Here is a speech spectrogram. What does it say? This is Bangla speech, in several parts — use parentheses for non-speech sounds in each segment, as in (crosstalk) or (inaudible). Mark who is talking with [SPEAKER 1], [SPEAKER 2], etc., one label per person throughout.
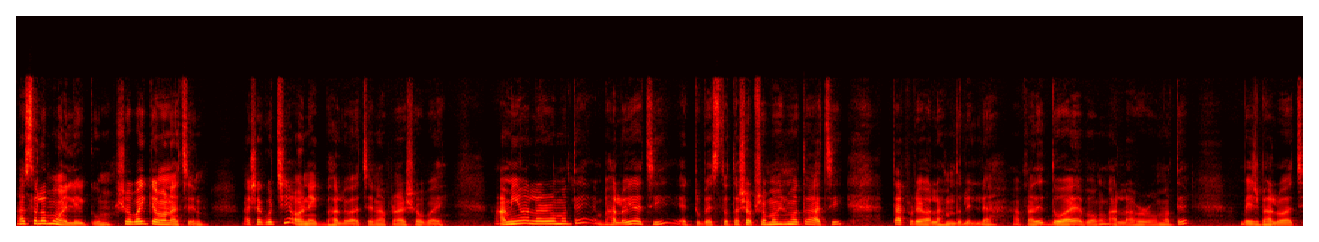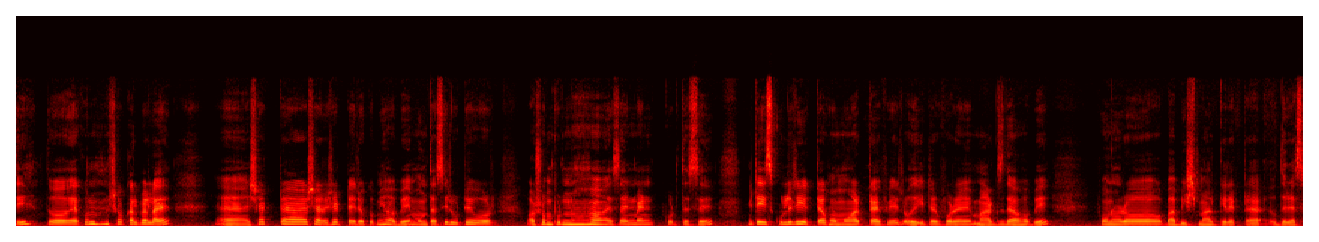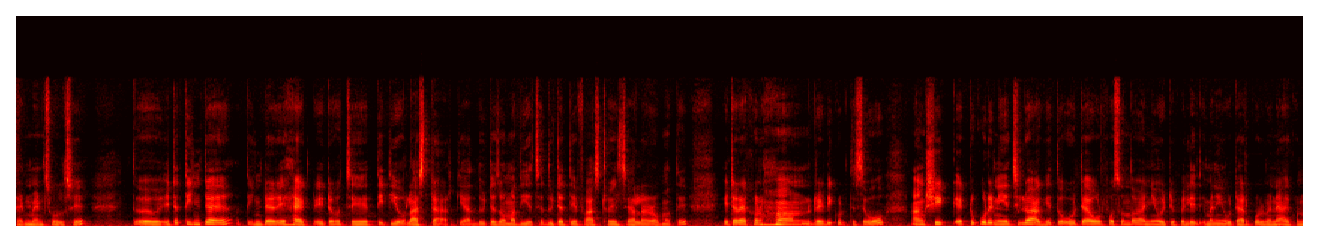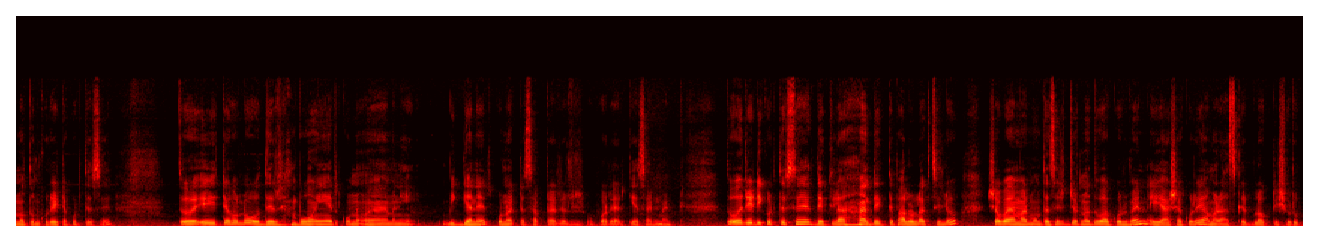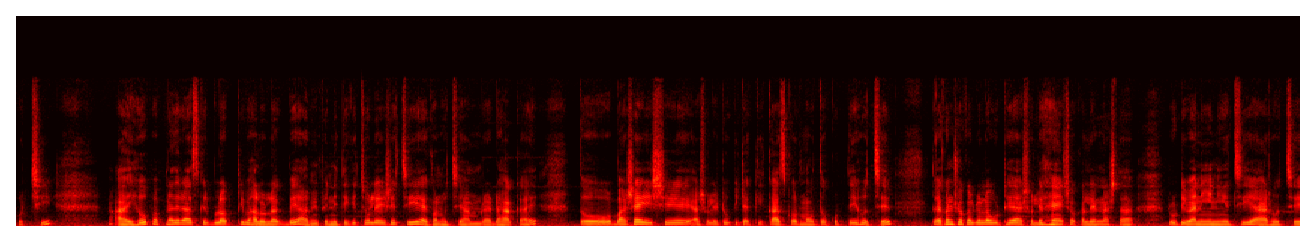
[SPEAKER 1] আসসালামু আলাইকুম। সবাই কেমন আছেন? আশা করছি অনেক ভালো আছেন আপনারা সবাই। আমিও আল্লাহর রহমতে ভালোই আছি, একটু ব্যস্ততা সবসময়ের মতো আছি। তারপরে আলহামদুলিল্লাহ আপনাদের দোয়া এবং আল্লাহর রহমতে বেশ ভালো আছি। তো এখন সকালবেলায় সাতটা সাড়ে সাতটা এরকমই হবে। মুমতাসির উঠে ওর অসম্পূর্ণ অ্যাসাইনমেন্ট করতেছে। এটা স্কুলেরই একটা হোমওয়ার্ক টাইপের ওই এটার উপরে মার্কস দেওয়া হবে। পনেরো বা বিশ মার্কের একটা ওদের অ্যাসাইনমেন্ট চলছে। তো এটা তিনটা, তিনটারে হ্যাঁ এটা হচ্ছে তৃতীয় লাস্টটা আর কি। আর দুইটা জমা দিয়েছে, দুইটাতে ফার্স্ট হয়েছে আল্লাহর রহমতে। এটার এখন রেডি করতেছে। ও আংশিক একটু করে নিয়েছিল আগে, তো ওইটা ওর পছন্দ হয়নি, ওইটা ফেলে মানে ওইটা আর করবে না, এখন নতুন করে এটা করতেছে। তো এইটা হলো ওদের বইয়ের কোনো মানে বিজ্ঞানের কোনো একটা চ্যাপ্টারের উপরে আর কি অ্যাসাইনমেন্ট তো রেডি করতেছে দেখলাম দেখতে ভালো লাগছিল। সবাই আমার মুমতাজের জন্য দোয়া করবেন। এই আশা করে আমার আজকের ব্লগটি শুরু করছি। আই হোপ আপনাদের আজকের ব্লগটি ভালো লাগবে। আমি ফেনী থেকে চলে এসেছি। এখন হচ্ছে আমরা ঢাকায়। তো বাসায় এসে আসলে টুকিটাকি কাজকর্ম তো করতেই হচ্ছে। তো এখন সকালবেলা উঠে আসলে হ্যাঁ সকালের নাস্তা রুটি বানিয়ে নিয়েছি। আর হচ্ছে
